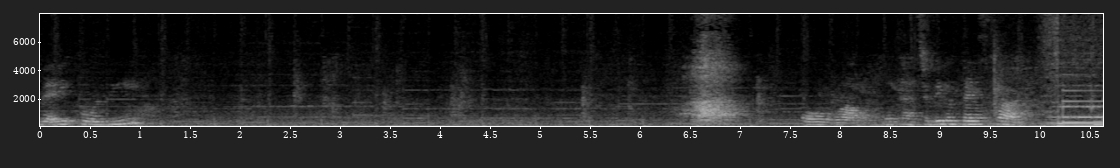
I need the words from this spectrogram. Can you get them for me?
Very cozy. Oh wow, this has to be the best part.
